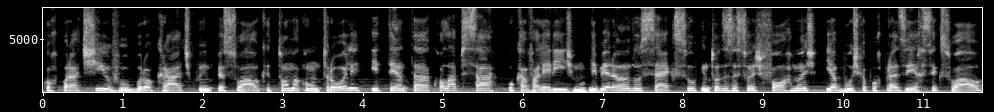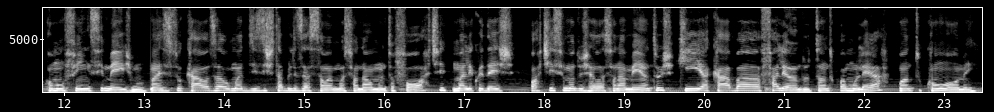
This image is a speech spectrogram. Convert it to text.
corporativo, burocrático, impessoal que toma controle e tenta colapsar o cavalheirismo, liberando o sexo em todas as suas formas e a busca por prazer sexual como um fim em si mesmo. Mas isso causa uma desestabilização emocional muito forte, uma liquidez fortíssima dos relacionamentos que acaba falhando tanto com a mulher quanto com o homem.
